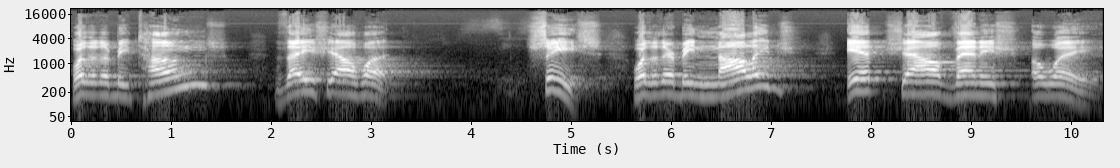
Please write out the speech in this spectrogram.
Whether there be tongues, they shall what? Cease. Whether there be knowledge, it shall vanish away.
